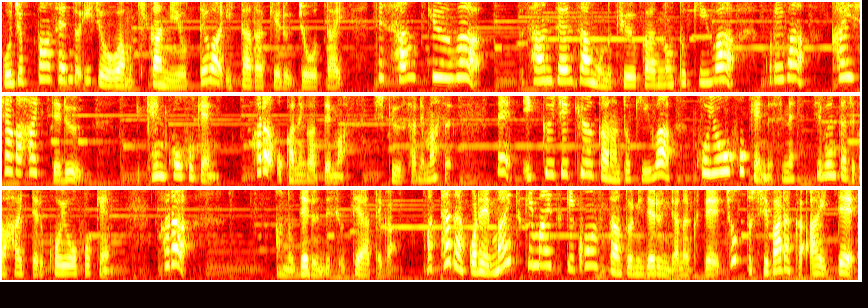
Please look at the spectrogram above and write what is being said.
50%以上は期間によってはいただける状態。で産休は産前産後の休暇の時はこれは会社が入ってる健康保険からお金が出ます。支給されます。で育児休暇の時は雇用保険ですね自分たちが入ってる雇用保険からあの出るんですよ手当が。まあ、ただこれ毎月毎月コンスタントに出るんじゃなくてちょっとしばらく空いて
